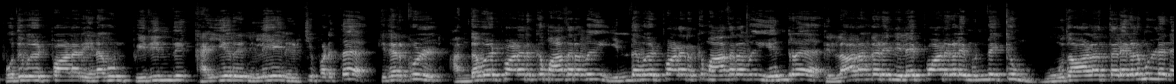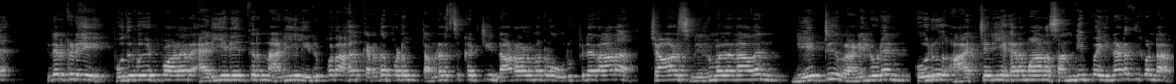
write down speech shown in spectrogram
பொது வேட்பாளர் எனவும் பிரிந்து கையெறு நிலையை நிகழ்ச்சிப்படுத்த இதற்குள் அந்த வேட்பாளருக்கும் ஆதரவு இந்த வேட்பாளருக்கும் ஆதரவு என்ற தில்லாலங்கடின் நிலைப்பாடுகளை முன்வைக்கும் மூதாள தலைகளும் உள்ளன. இதற்கிடையே பொது வேட்பாளர் அரியநேத்திரன் அணியில் இருப்பதாக கருதப்படும் தமிழரசு கட்சி நாடாளுமன்ற உறுப்பினரான சார்ல்ஸ் நிர்மலநாதன் நேற்று ரணிலுடன் ஒரு ஆச்சரியகரமான சந்திப்பை நடத்தி கொண்டார்.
